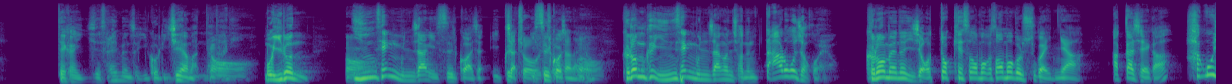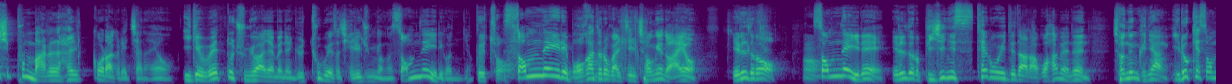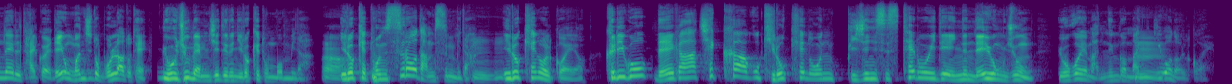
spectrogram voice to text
내가 이제 살면서 이걸 이제야 만나다니. 어. 뭐 이런 어. 인생 문장이 있을 있자, 그쵸, 있을 그쵸. 거잖아요. 어. 그럼 그 인생 문장은 저는 따로 적어요. 그러면은 이제 어떻게 써먹, 써먹을 수가 있냐? 아까 제가 하고 싶은 말을 할 거라 그랬잖아요. 이게 왜 또 중요하냐면은 유튜브에서 제일 중요한 건 썸네일이거든요. 그렇죠. 썸네일에 뭐가 들어갈지 정해놔요. 예를 들어 어. 썸네일에 예를 들어 비즈니스 스테로이드다라고 하면은 저는 그냥 이렇게 썸네일을 달 거예요. 내용 뭔지도 몰라도 돼. 요즘 MZ들은 이렇게 돈 법니다. 어. 이렇게 돈 쓸어 담습니다. 음, 음. 이렇게 해놓을 거예요. 그리고 내가 체크하고 기록해 놓은 비즈니스 스테로이드에 있는 내용 중 요거에 맞는 것만 음. 끼워 넣을 거예요.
